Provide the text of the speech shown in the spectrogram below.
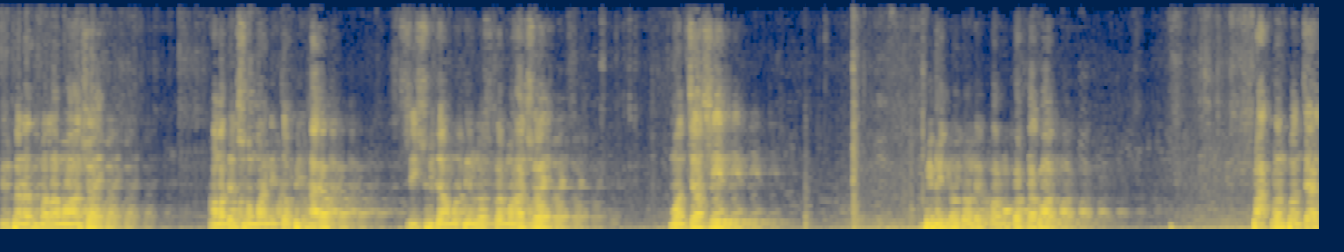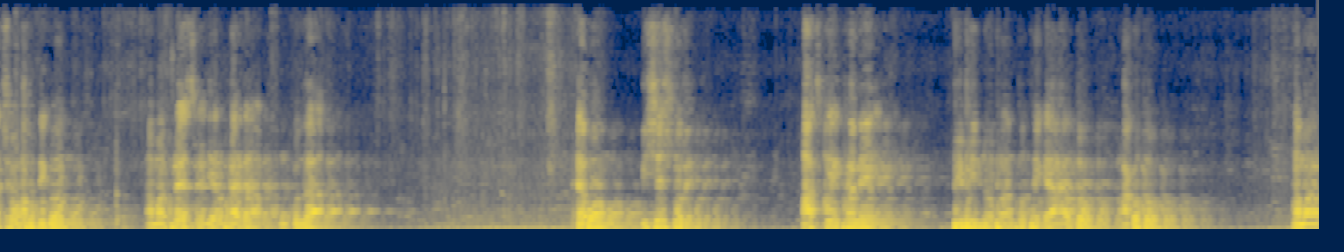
কৃপানাথ মালা মহাশয়, আমাদের সম্মানিত বিধায়ক শ্রী সুজামুদ্দিন লস্কর মহাশয়, মঞ্চাসীন বিভিন্ন দলের কর্মকর্তাগণ, প্রাক্তন পঞ্চায়েত সভাপতিগণ, আমার প্রেস মিডিয়ার ভাইরা, মুকুলদা, এবং বিশেষ করে আজকে এখানে বিভিন্ন প্রান্ত থেকে আয়ত, আগত আমার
